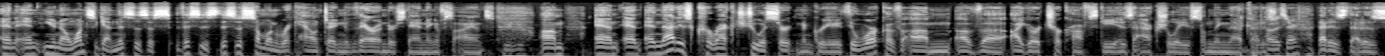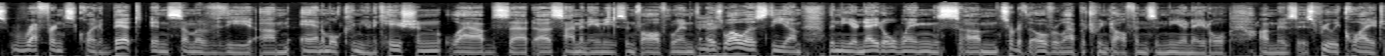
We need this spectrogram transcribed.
And and you know once again this is a this is this is someone recounting their understanding of science um, and and and that is correct to a certain degree the work of um, of uh, Igor Charkovsky is actually something that that is, that is that is referenced quite a bit in some of the um, animal communication labs that uh, Simon Amy is involved with, as well as the um, the neonatal wings. Um, sort of the overlap between dolphins and neonatal um, is is really quite.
